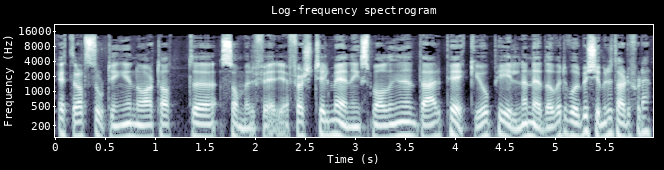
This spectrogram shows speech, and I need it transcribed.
etter at Stortinget nå har tatt uh, sommerferie. Først til meningsmålingene. Der peker jo pilene nedover. Hvor bekymret er du for det?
